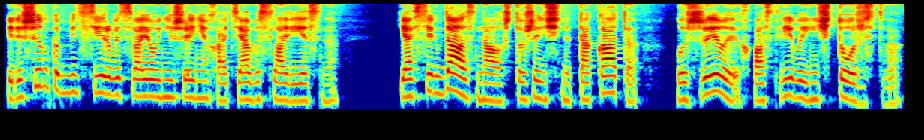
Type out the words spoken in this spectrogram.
и решил компенсировать свое унижение хотя бы словесно. Я всегда знал, что женщины таката лживые, хвастливые ничтожества.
